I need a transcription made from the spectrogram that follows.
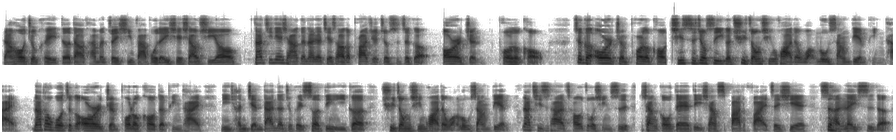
然后就可以得到他们最新发布的一些消息哦。那今天想要跟大家介绍的 project 就是这个 Origin Protocol。这个 Origin Protocol 其实就是一个去中心化的网络商店平台。那透过这个 Origin Protocol 的平台，你很简单的就可以设定一个去中心化的网络商店。那其实它的操作形式像 GoDaddy、像 Spotify 这些是很类似的，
